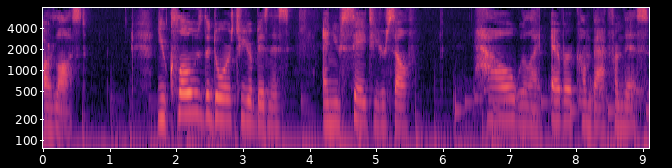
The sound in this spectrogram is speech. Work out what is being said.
are lost. You close the doors to your business and you say to yourself, How will I ever come back from this?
